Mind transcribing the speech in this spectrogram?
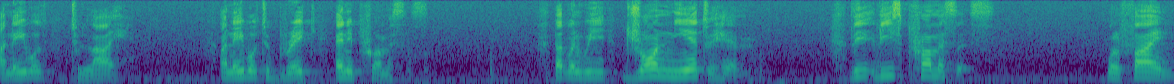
unable to lie, unable to break any promises. That when we draw near to Him, the, these promises will find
